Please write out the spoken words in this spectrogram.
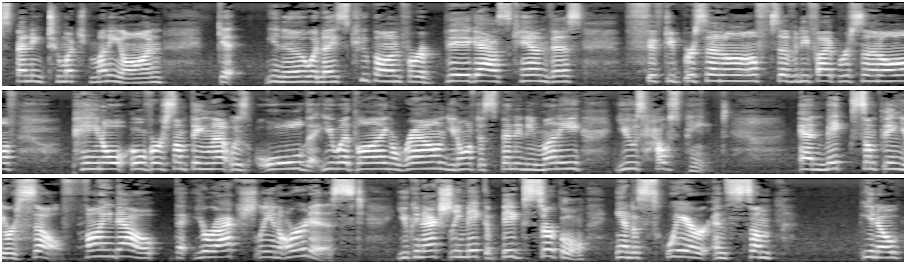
spending too much money on. Get, you know, a nice coupon for a big ass canvas, 50% off, 75% off. Paint over something that was old that you had lying around. You don't have to spend any money. Use house paint and make something yourself. Find out that you're actually an artist. You can actually make a big circle and a square and some you know,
